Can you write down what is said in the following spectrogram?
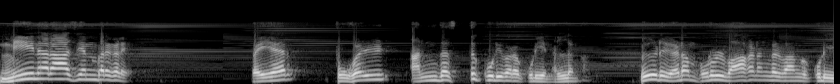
மீனராசி என்பர்களே பெயர் புகழ் அந்தஸ்து கூடி வரக்கூடிய நல்ல நாள். வீடு இடம் பொருள் வாகனங்கள் வாங்கக்கூடிய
